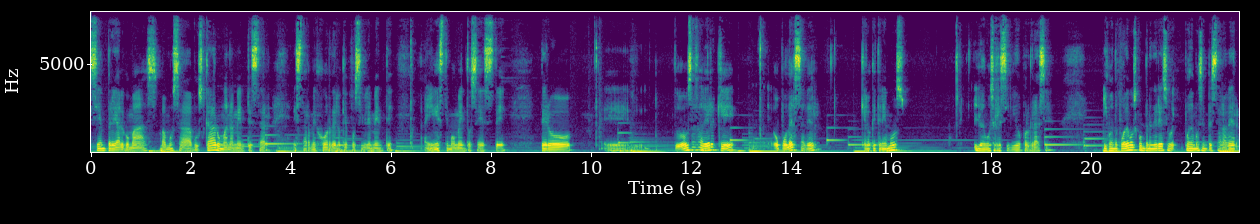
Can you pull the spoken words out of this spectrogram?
siempre algo más, vamos a buscar humanamente estar, estar mejor de lo que posiblemente en este momento se esté. Pero eh, vamos a saber que, o poder saber que lo que tenemos lo hemos recibido por gracia. Y cuando podemos comprender eso, podemos empezar a ver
